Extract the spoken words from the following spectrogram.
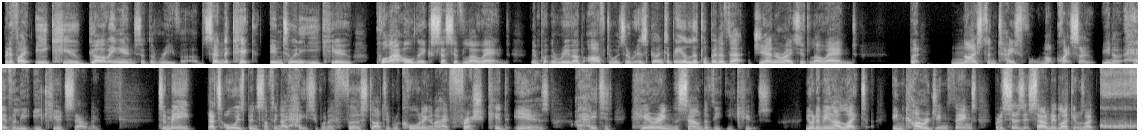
But if I EQ going into the reverb, send the kick into an EQ, pull out all the excessive low end, then put the reverb afterwards, there is going to be a little bit of that generated low end, but nice and tasteful, not quite so, you know, heavily EQ'd sounding. To me, that's always been something I hated when I first started recording and I had fresh kid ears I hated hearing the sound of the EQs. You know what I mean? I liked encouraging things, but as soon as it sounded like it was like,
